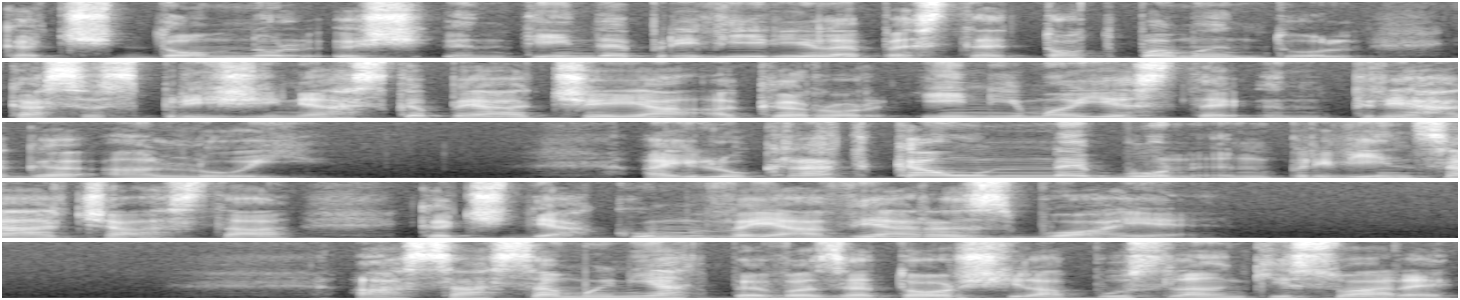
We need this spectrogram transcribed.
Căci Domnul își întinde privirile peste tot pământul ca să sprijinească pe aceia a căror inimă este întreagă a lui. Ai lucrat ca un nebun în privința aceasta, căci de acum vei avea războaie – Asa s-a mâniat pe văzător și l-a pus la închisoare,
